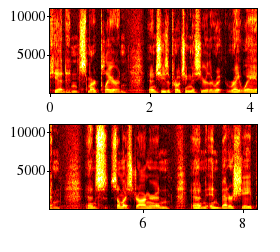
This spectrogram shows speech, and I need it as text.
kid and smart player, and and she's approaching this year the right, way, and and so much stronger and and in better shape,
